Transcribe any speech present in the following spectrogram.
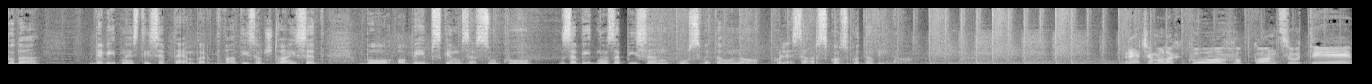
Toda 19. september 2020 bo ob epskem zasuku zavedno zapisan v svetovno kolesarsko zgodovino. Rečemo lahko ob koncu te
